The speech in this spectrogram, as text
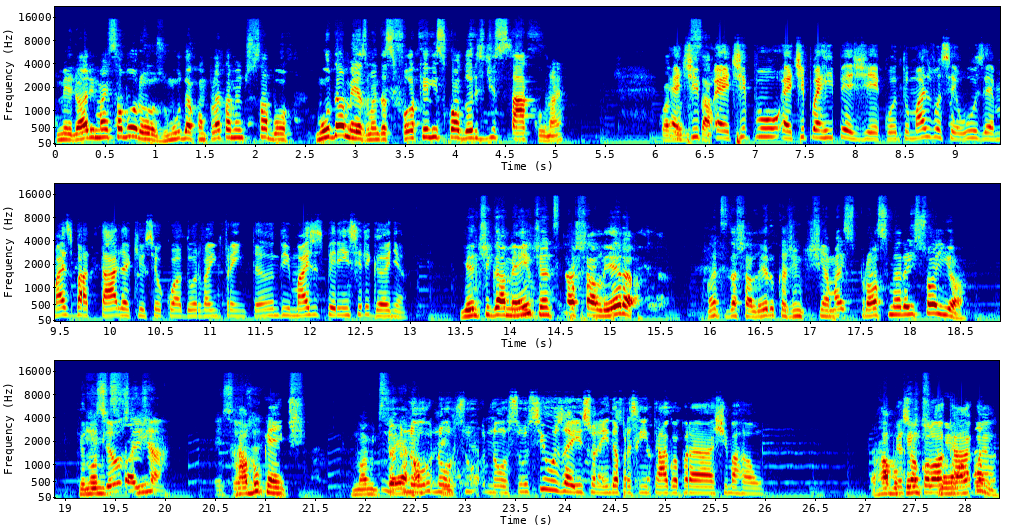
melhor e mais saboroso. Muda completamente o sabor. Muda mesmo, ainda se for aqueles coadores de saco, né? é tipo, é tipo, é tipo RPG. Quanto mais você usa, é mais batalha que o seu coador vai enfrentando e mais experiência ele ganha. E antigamente, Entendeu? antes da chaleira, antes da chaleira, o que a gente tinha mais próximo era isso aí, ó. Que o nome Isso disso aí já. Esse rabo quente. O nome disso aí é No, rabo no, no, quente. sul, no sul se usa isso ainda pra esquentar água pra chimarrão. Rabo o pessoal quente coloca é água. nome?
